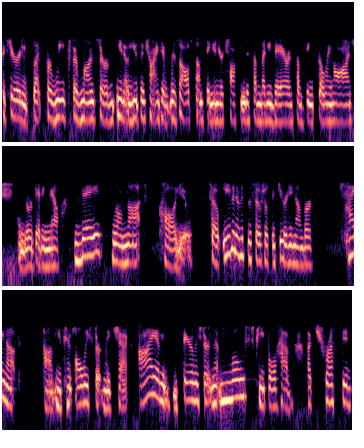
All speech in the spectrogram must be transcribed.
security, like for weeks or months, or you know, you've been trying to resolve something and you're talking to somebody there and something's going on and you're getting mail, they will not call you. So even if it's a social security number, hang up. Um, you can always certainly check. I am fairly certain that most people have a trusted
